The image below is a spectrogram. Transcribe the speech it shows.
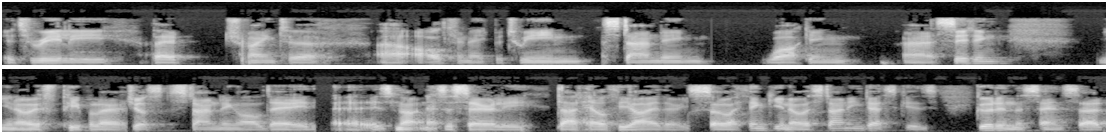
it's really about trying to uh, alternate between standing, walking, uh, sitting. You know, if people are just standing all day, uh, is not necessarily that healthy either. So I think you know a standing desk is good in the sense that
